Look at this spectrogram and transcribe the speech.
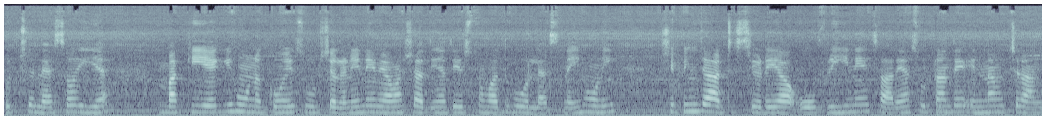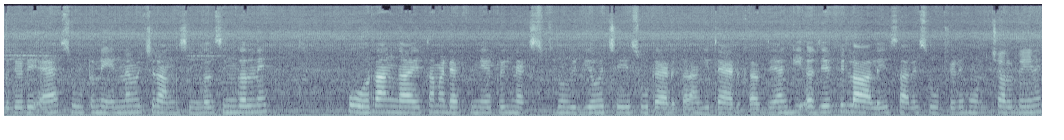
ਕੁਝ ਲੈਸ ਹੋਈ ਹੈ। ਬਾਕੀ ਇਹ ਕਿ ਹੁਣ ਅੱਗੋਂ ਇਹ ਸੂਟ ਚੱਲਣੇ ਨੇ ਵਿਆਹਾਂ, ਸ਼ਾਦੀਆਂ ਤੇ ਇਸ ਤੋਂ ਵੱਧ ਹੋਰ ਲੈਸ ਨਹੀਂ ਹੋਣੀ। ਸ਼ਿਪਿੰਗ ਚਾਰजेस ਜਿਹੜੇ ਆ, ਉਹ ਫ੍ਰੀ ਨੇ ਸਾਰਿਆਂ ਸੂਟਾਂ ਦੇ। ਇਹਨਾਂ ਵਿੱਚ ਰੰਗ ਜਿਹੜੇ ਇਹ ਸੂਟ ਨੇ, ਇਹਨਾਂ ਵਿੱਚ ਰੰਗ ਸਿੰਗਲ ਸਿੰਗਲ ਨੇ। ਹੋਰ ਰੰਗ ਆਏ ਤਾਂ ਮੈਂ ਡੈਫੀਨੇਟਲੀ ਨੈਕਸਟ ਜਦੋਂ ਵੀਡੀਓ ਵਿੱਚ ਇਹ ਸੂਟ ਐਡ ਕਰਾਂਗੀ ਤਾਂ ਐਡ ਕਰ ਦਿਆਂਗੀ। ਅਜੇ ਫਿਲਹਾਲ ਇਹ ਸਾਰੇ ਸੂਟ ਜਿਹੜੇ ਹੁਣ ਚੱਲ ਰਹੇ ਨੇ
